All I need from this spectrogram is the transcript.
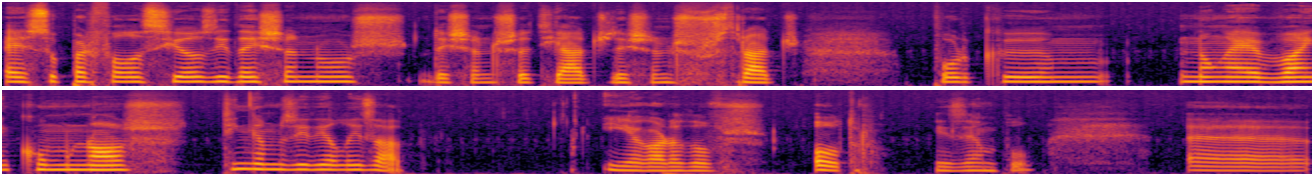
é super falacioso e deixa-nos deixa chateados, deixa-nos frustrados, porque não é bem como nós tínhamos idealizado. E agora dou-vos outro exemplo, uh,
